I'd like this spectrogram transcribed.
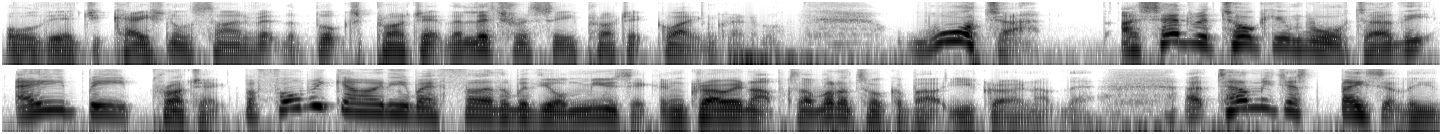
all the educational side of it, the books project, the literacy project, quite incredible. Water. I said we're talking water, the AB project. Before we go anywhere further with your music and growing up, because I want to talk about you growing up there, uh, tell me just basically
